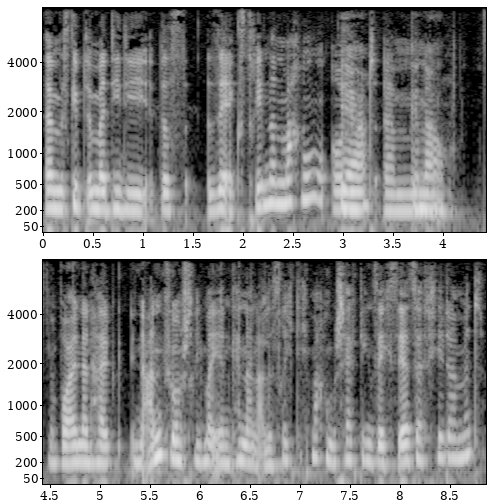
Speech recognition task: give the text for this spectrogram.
Ähm, es gibt immer die, die das sehr extrem dann machen und ja, ähm, genau wollen dann halt in Anführungsstrichen bei ihren Kindern alles richtig machen, beschäftigen sich sehr, sehr viel damit.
